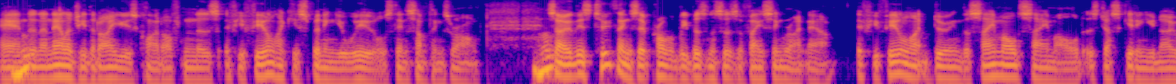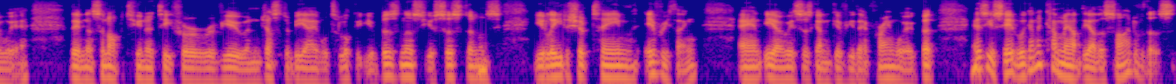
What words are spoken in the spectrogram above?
And mm-hmm. an analogy that I use quite often is if you feel like you're spinning your wheels, then something's wrong. Mm-hmm. So there's two things that probably businesses are facing right now. If you feel like doing the same old, same old is just getting you nowhere, then it's an opportunity for a review and just to be able to look at your business, your systems, your leadership team, everything. And EOS is going to give you that framework. But as you said, we're going to come out the other side of this.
